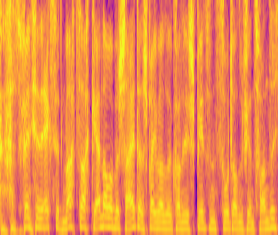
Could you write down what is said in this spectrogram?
also wenn ihr den Exit macht, sagt gerne nochmal Bescheid, dann sprechen wir so quasi spätestens 2024.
